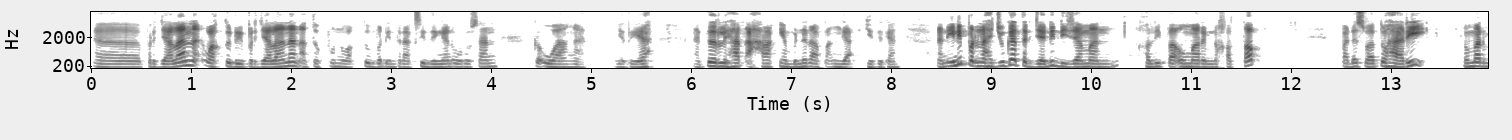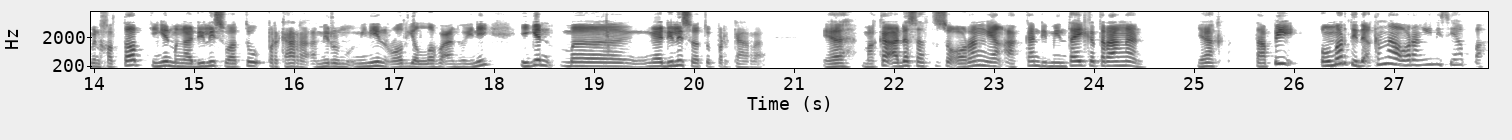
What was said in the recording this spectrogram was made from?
Eh, perjalanan waktu di perjalanan ataupun waktu berinteraksi dengan urusan keuangan gitu ya. Nah, terlihat akhlaknya benar apa enggak gitu kan. Dan ini pernah juga terjadi di zaman Khalifah Umar bin Khattab. Pada suatu hari Umar bin Khattab ingin mengadili suatu perkara. Amirul Mukminin radhiyallahu anhu ini ingin mengadili suatu perkara. Ya, maka ada satu seorang yang akan dimintai keterangan. Ya, tapi Umar tidak kenal orang ini siapa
